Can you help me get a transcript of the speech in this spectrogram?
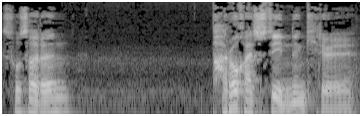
소설은 바로 갈 수도 있는 길을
